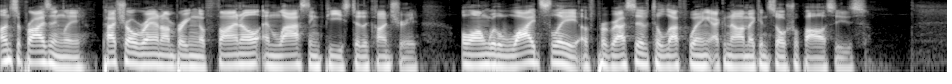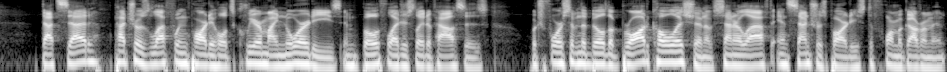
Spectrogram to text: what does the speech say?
Unsurprisingly, Petro ran on bringing a final and lasting peace to the country, along with a wide slate of progressive to left wing economic and social policies. That said, Petro's left wing party holds clear minorities in both legislative houses, which forced him to build a broad coalition of center left and centrist parties to form a government.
